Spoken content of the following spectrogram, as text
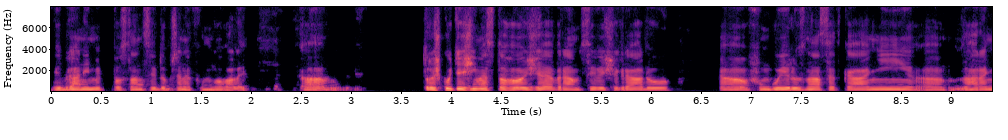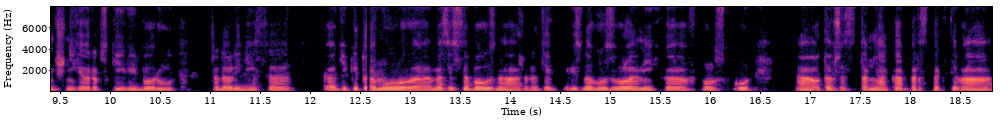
vybranými poslanci dobře nefungovaly. Trošku těžíme z toho, že v rámci Vyšegrádu fungují různá setkání zahraničních evropských výborů, řada lidí se eh, díky tomu mezi sebou zná, řada těch i znovu zvolených v Polsku, otevře se tam nějaká perspektiva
